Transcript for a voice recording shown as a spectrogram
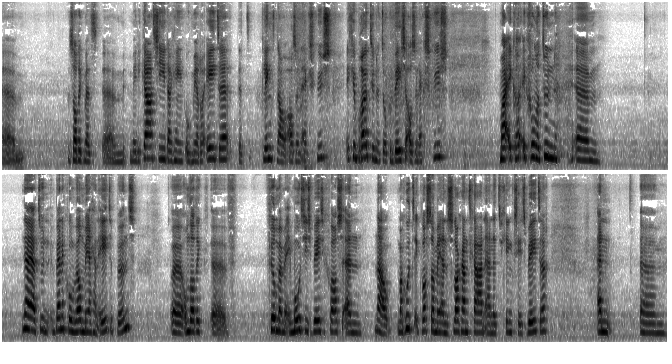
um, zat ik met um, medicatie. Daar ging ik ook meer door eten. Het klinkt nou als een excuus. Ik gebruikte het ook een beetje als een excuus. Maar ik, ik vond het toen. Um, nou ja, toen ben ik gewoon wel meer gaan eten, punt. Uh, omdat ik uh, veel met mijn emoties bezig was. En nou, maar goed, ik was daarmee aan de slag aan het gaan en het ging steeds beter. En um,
